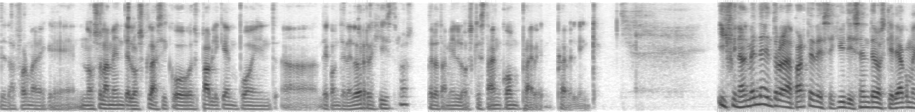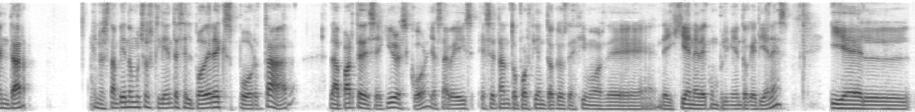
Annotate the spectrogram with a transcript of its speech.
de tal forma de que no solamente los clásicos Public Endpoint uh, de contenedores registros, pero también los que están con Private, Private Link. Y finalmente, dentro de la parte de Security Center, os quería comentar que nos están viendo muchos clientes el poder exportar la parte de Secure Score, ya sabéis, ese tanto por ciento que os decimos de, de higiene de cumplimiento que tienes, y el,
